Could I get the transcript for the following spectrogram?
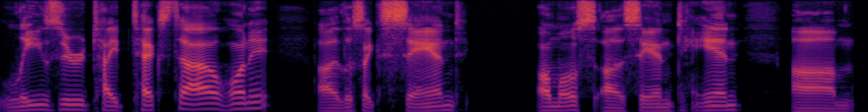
laser type textile on it. Uh, it looks like sand almost uh, sand tan um,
